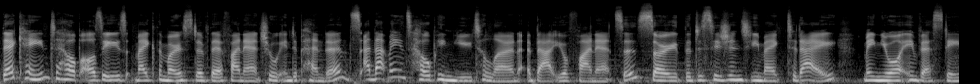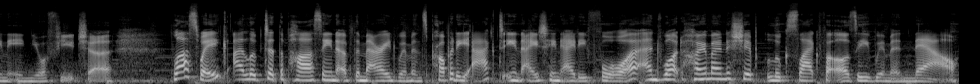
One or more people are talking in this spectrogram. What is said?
They're keen to help Aussies make the most of their financial independence, and that means helping you to learn about your finances so the decisions you make today mean you're investing in your future. Last week, I looked at the passing of the Married Women's Property Act in 1884 and what home ownership looks like for Aussie women now.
